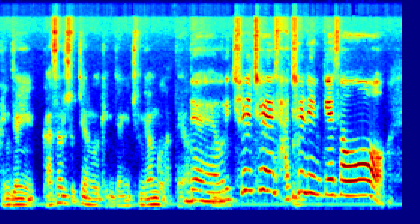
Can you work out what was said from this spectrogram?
굉장히 가사를 숙지하는 것도 굉장히 중요한 것 같아요. 네, 음. 우리 7747님께서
